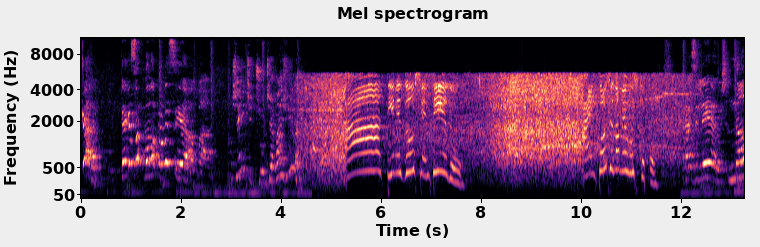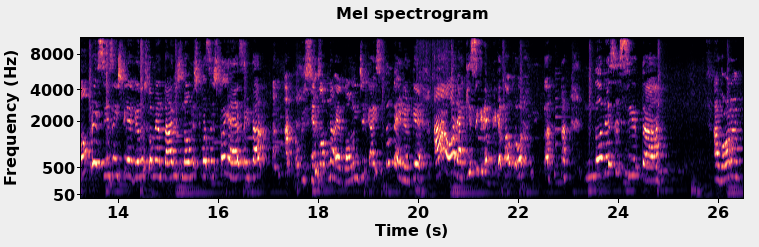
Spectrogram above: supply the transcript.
Cara, pega essa bola pra você, rapaz. Gente, chucha é vagina. Ah, tienes un sentido. Ah, entonces no me gustó. Brasileiros, não precisam escrever nos comentários nomes que vocês conhecem, tá? Não É precisa. bom, não, é bom indicar isso também, né? Porque, ah, olha, aqui significa tal coisa. Não necessita. Agora,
